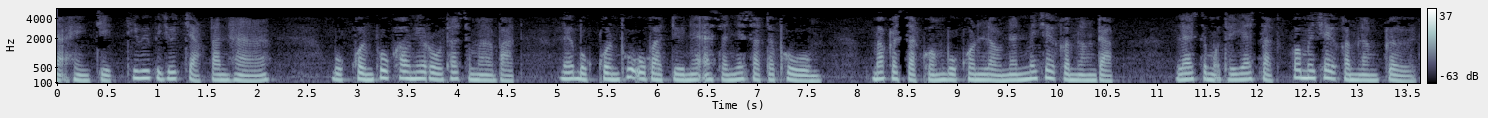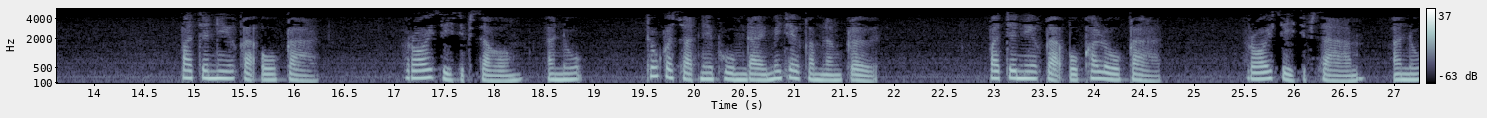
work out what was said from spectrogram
ณะแห่งจิตที่วิปยุจจากตันหา บุคคลผู้เข้านิโรธสมาบัติ และบุคคลผู้อุบัติอยู่ในอสัญญสัตตภูมิมรรคสัตว์ของบุคคลเหล่านั้นไม่ใช่กำลังดับ และสมุทัยสัตว์ก็ไม่ใช่กำลังเกิด ปัจจเนกะโอกาสร้อยสี่สิบสองอนุ ทุกขสัตว์ในภูมิใดไม่ใช่กำลังเกิด ปัจจเนกะปุคโลกาสร้อยสี่สิบสามอนุ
